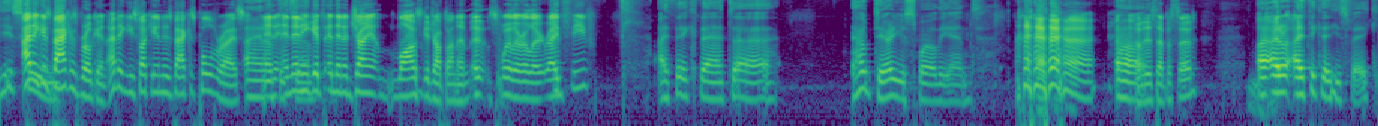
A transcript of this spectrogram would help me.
He's. I think his back is broken. I think he's fucking his back is pulverized. I don't and think and then he gets and then a giant logs get dropped on him. Uh, spoiler alert, right, Steve? I think that. Uh, how dare you spoil the end? of Uh, this episode. I, I don't. I think that he's fake,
